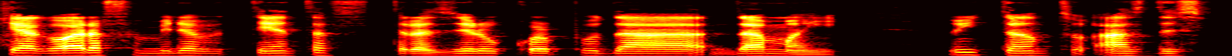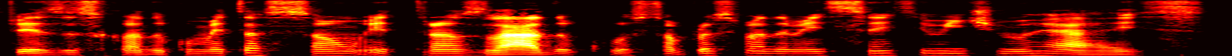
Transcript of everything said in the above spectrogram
que agora a família tenta trazer o corpo da, da mãe. No entanto, as despesas com a documentação e translado custam aproximadamente 120 mil reais.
